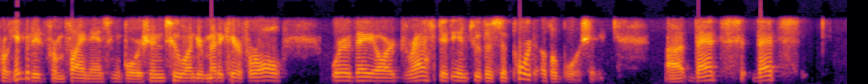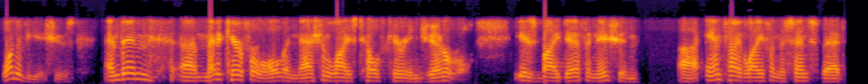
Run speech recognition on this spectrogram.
prohibited from financing abortion, to under Medicare for All, where they are drafted into the support of abortion. Uh, that's that's one of the issues. And then uh, Medicare for All and nationalized health care in general is by definition uh, anti life in the sense that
